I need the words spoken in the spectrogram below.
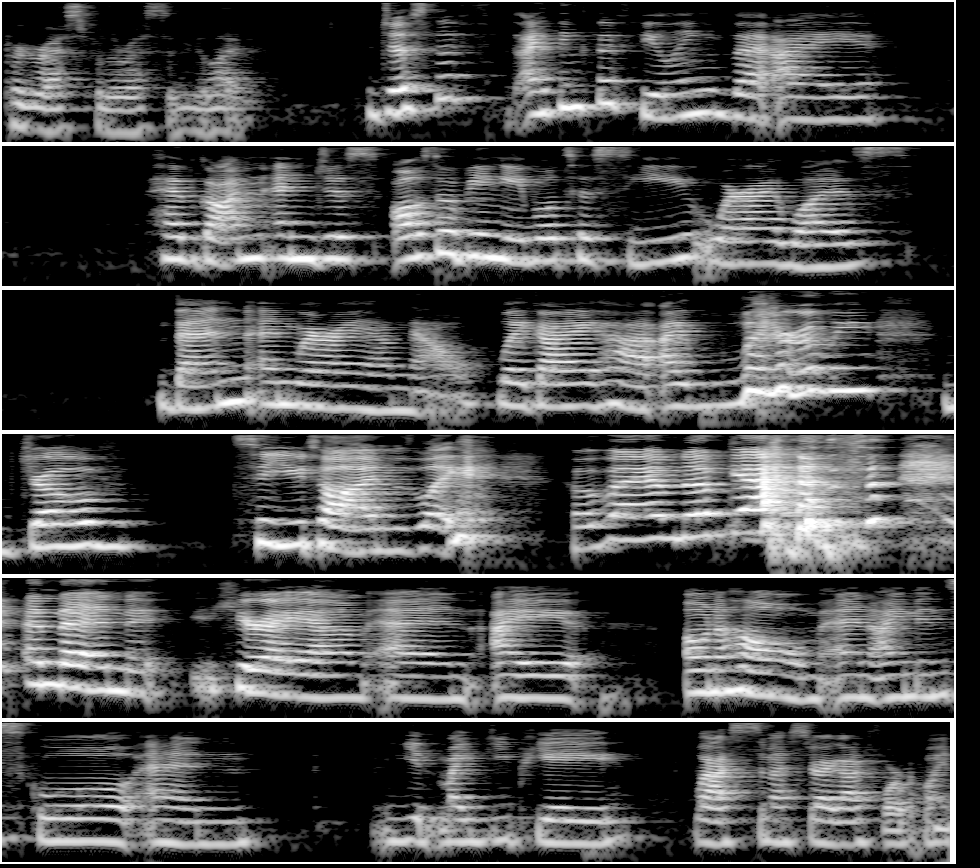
progress for the rest of your life? just the f- I think the feeling that I have gotten and just also being able to see where I was then and where I am now. Like I had I literally drove to Utah and was like hope I have enough gas. and then here I am and I own a home and I'm in school and my GPA last semester I got a 4.0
